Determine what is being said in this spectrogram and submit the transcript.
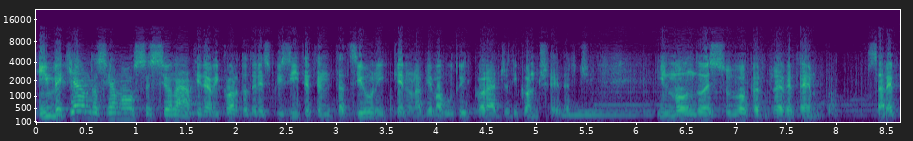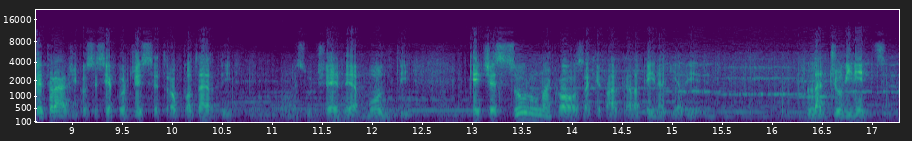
Invecchiando siamo ossessionati dal ricordo delle squisite tentazioni che non abbiamo avuto il coraggio di concederci. Il mondo è suo per breve tempo. Sarebbe tragico se si accorgesse troppo tardi, come succede a molti, che c'è solo una cosa che valga la pena di avere. La giovinezza.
